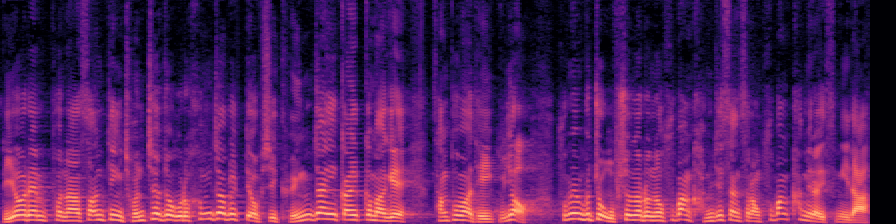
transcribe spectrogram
리어 램프나 썬팅 전체적으로 흠잡을 데 없이 굉장히 깔끔하게 상품화되어 있고요. 후면부 쪽 옵션으로는 후방 감지 센서랑 후방 카메라 있습니다.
